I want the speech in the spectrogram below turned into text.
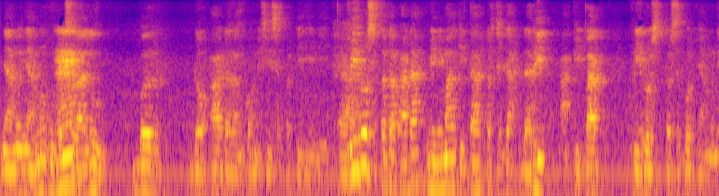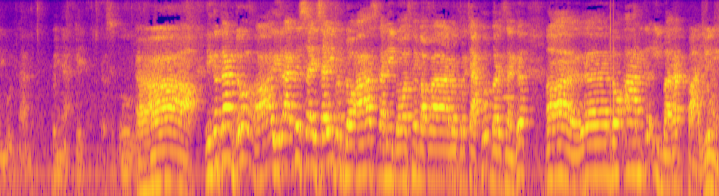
nyamu-nyamu untuk Hmm. selalu berdoa dalam kondisi seperti ini. Ya. Virus tetap ada, minimal kita tercegah dari akibat virus tersebut yang menimbulkan penyakit tersebut. Ah, ingatkan dong, ah, irade saya saya berdoa sekali bawasnya Bapak Dokter Caput barisan ke ah, eh, doa ke ibarat payung.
